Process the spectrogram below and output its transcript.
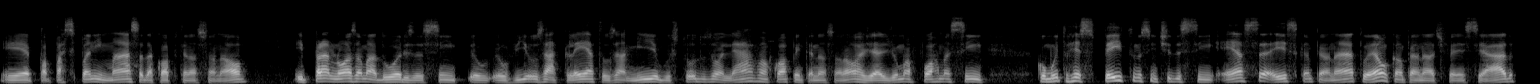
é, participando em massa da Copa Internacional. E para nós amadores, assim, eu, eu via os atletas, os amigos, todos olhavam a Copa Internacional, Rogério, de uma forma assim, com muito respeito, no sentido assim, essa, esse campeonato é um campeonato diferenciado,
